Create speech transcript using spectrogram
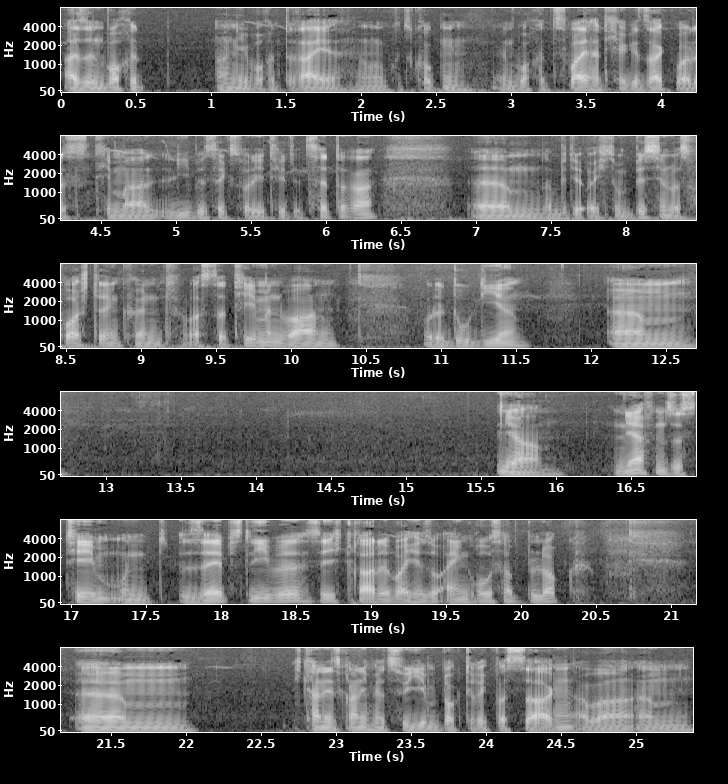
Also in Woche ach nee, Woche 3, mal kurz gucken. In Woche 2 hatte ich ja gesagt, war das Thema Liebe, Sexualität etc. Ähm, damit ihr euch so ein bisschen was vorstellen könnt, was da Themen waren. Oder du dir. Ähm, ja, Nervensystem und Selbstliebe sehe ich gerade, war hier so ein großer Block. Ähm, ich kann jetzt gar nicht mehr zu jedem Block direkt was sagen, aber ähm,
